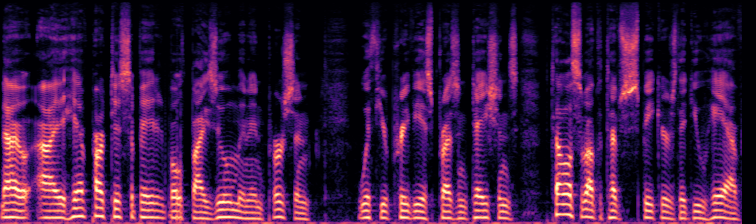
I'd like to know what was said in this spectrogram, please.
Now, I have participated both by Zoom and in person with your previous presentations. Tell us about the types of speakers that you have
